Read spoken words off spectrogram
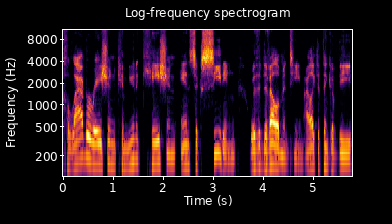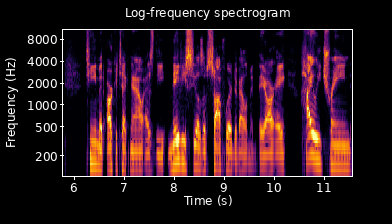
collaboration, communication, and succeeding with a development team. I like to think of the team at Architect Now as the Navy SEALs of software development. They are a highly trained,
